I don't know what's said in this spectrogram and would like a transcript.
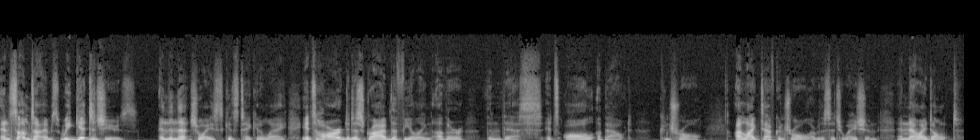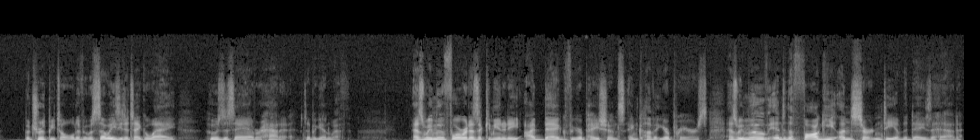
And sometimes we get to choose, and then that choice gets taken away. It's hard to describe the feeling other than this it's all about control. I like to have control over the situation, and now I don't. But truth be told, if it was so easy to take away, who's to say I ever had it to begin with? As we move forward as a community, I beg for your patience and covet your prayers as we move into the foggy uncertainty of the days ahead.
